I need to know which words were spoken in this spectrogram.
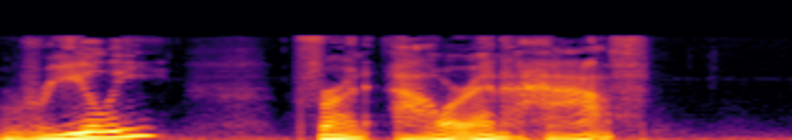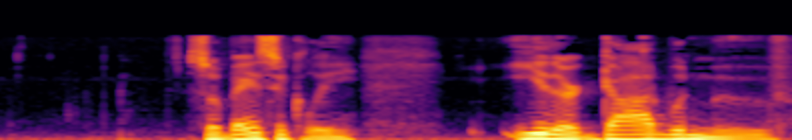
Really? For an hour and a half? So basically, either God would move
